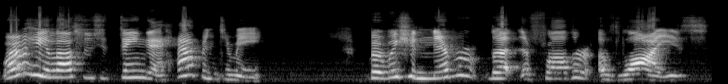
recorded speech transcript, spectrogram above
why would he allow such a thing to happen to me? But we should never let the father of lies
